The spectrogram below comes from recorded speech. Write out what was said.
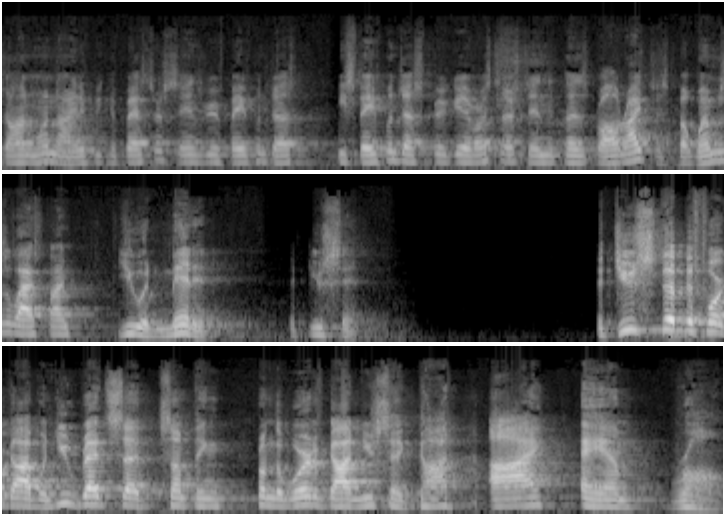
John 1 9. If we confess our sins, we are faithful and just. He's faithful and just to forgive us our sins and cleanse us for all righteousness. But when was the last time you admitted that you sinned? That you stood before God when you read said something from the Word of God and you said, God, I am wrong.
